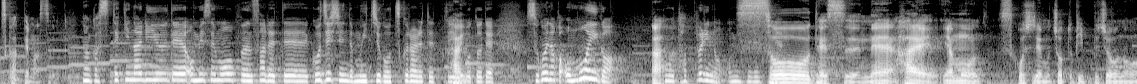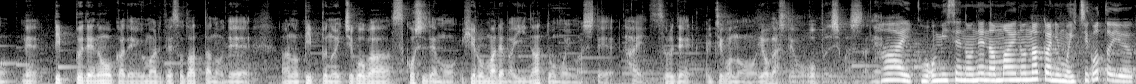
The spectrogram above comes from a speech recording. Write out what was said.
使ってます。なんか素敵な理由でお店もオープンされてご自身でもいちごを作られてっていうことで、すごいなんか思いがあこうたっぷりのお店ですね。そうですね。はい。いやもう少しでもちょっとピップ町のねピップで農家で生まれて育ったのであのピップのいちごが少しでも広まればいいなと思いましてはい。それでいちごの洋菓子店をオープンしましたね。はい、こうお店のね名前の中にもいちごというこ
